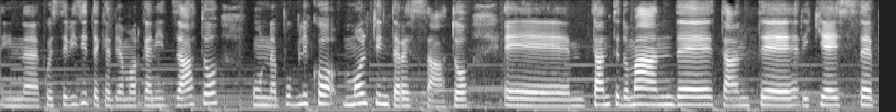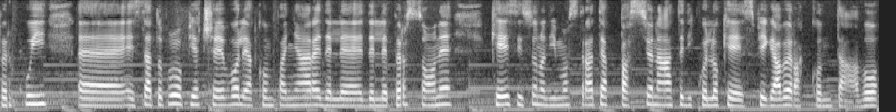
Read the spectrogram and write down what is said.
in queste visite che abbiamo organizzato un pubblico molto interessato, e tante domande, tante richieste per cui eh, è stato proprio piacevole accompagnare delle, delle, persone che si sono dimostrate appassionate di quello che spiegavo e raccontavo,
